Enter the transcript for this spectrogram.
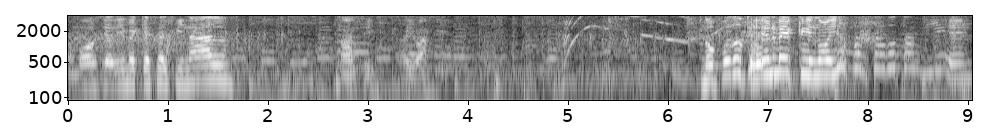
Vamos, ya dime que es el final. Ah, sí, ahí va. No puedo creerme que no haya saltado tan bien.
